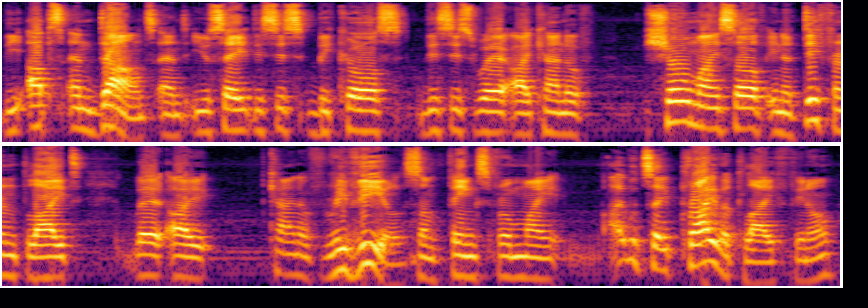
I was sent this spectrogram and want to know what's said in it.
the ups and downs. And you say this is because this is where I kind of show myself in a different light where I kind of reveal some things from my I would say private life you know.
